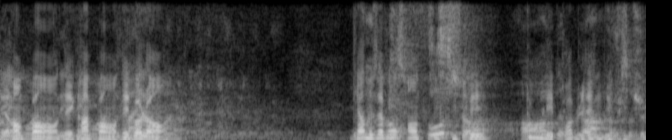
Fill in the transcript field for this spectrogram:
des rampants, des grimpants, des volants, car nous avons anticipé tous les problèmes du futur.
